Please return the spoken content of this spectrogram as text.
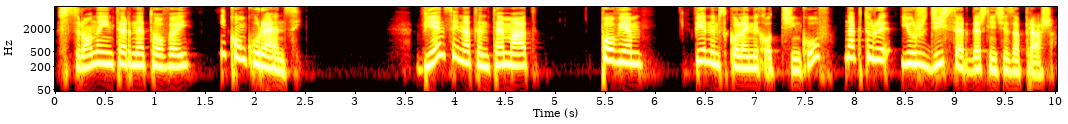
strony internetowej i konkurencji. Więcej na ten temat powiem w jednym z kolejnych odcinków, na który już dziś serdecznie Cię zapraszam.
